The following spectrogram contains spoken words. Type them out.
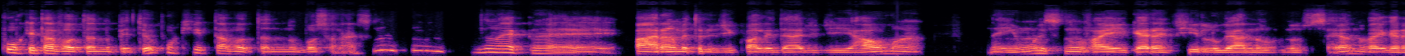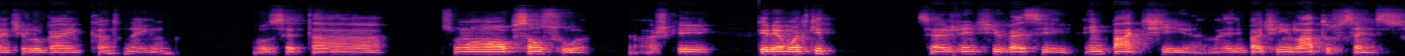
porque está votando no PT ou porque está votando no Bolsonaro. Isso não, não, é, não, é, parâmetro de qualidade de alma nenhum, isso não vai garantir lugar no, no céu, não vai garantir lugar em canto nenhum. Você está. É uma opção sua. Acho que queria muito que se a gente tivesse empatia, mas empatia em lato senso,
